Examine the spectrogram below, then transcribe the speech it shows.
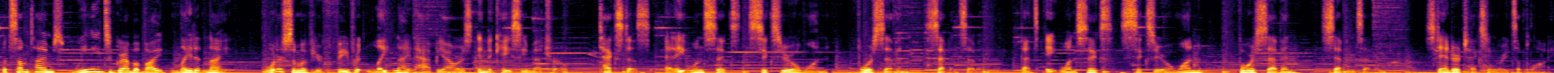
but sometimes we need to grab a bite late at night. What are some of your favorite late night happy hours in the KC Metro? Text us at 816 601 4777. That's 816 601 4777. Standard texting rates apply.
